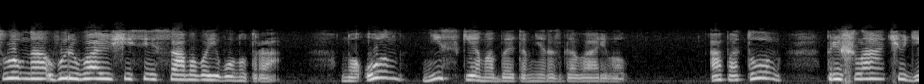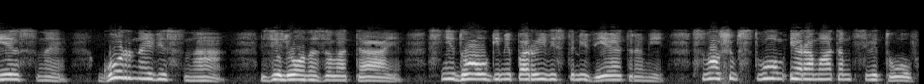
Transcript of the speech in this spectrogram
словно вырывающийся из самого его нутра. Но он ни с кем об этом не разговаривал. А потом пришла чудесная горная весна, зелено-золотая, с недолгими порывистыми ветрами, с волшебством и ароматом цветов,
